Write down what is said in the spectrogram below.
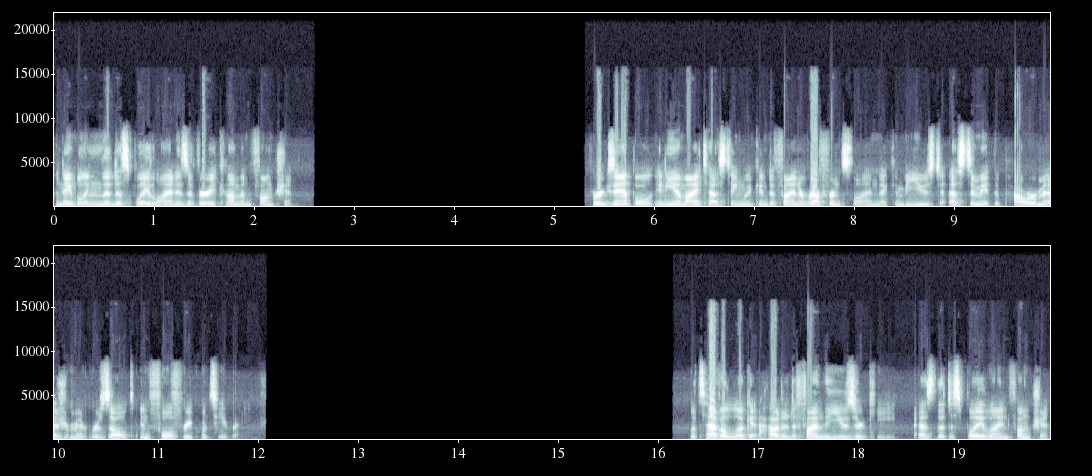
Enabling the display line is a very common function. For example, in EMI testing, we can define a reference line that can be used to estimate the power measurement result in full frequency range. Let's have a look at how to define the user key as the display line function.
